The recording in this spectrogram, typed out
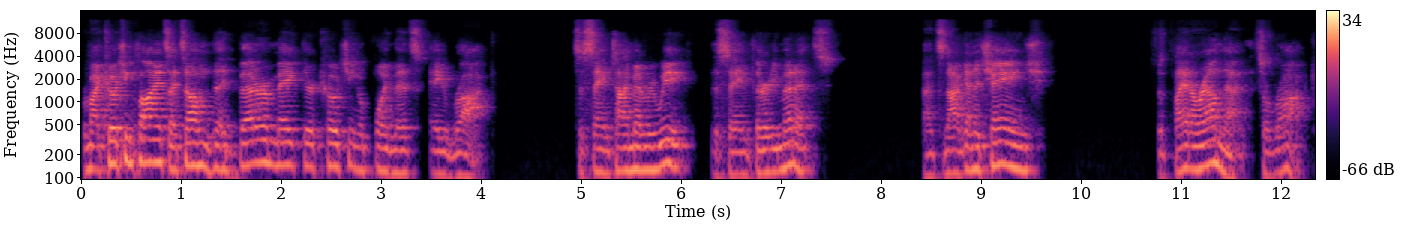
For my coaching clients, I tell them they better make their coaching appointments a rock. It's the same time every week, the same 30 minutes. That's not going to change. So plan around that. It's a rock.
